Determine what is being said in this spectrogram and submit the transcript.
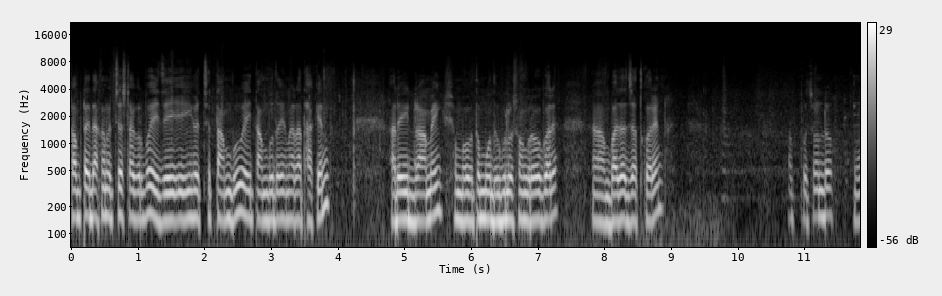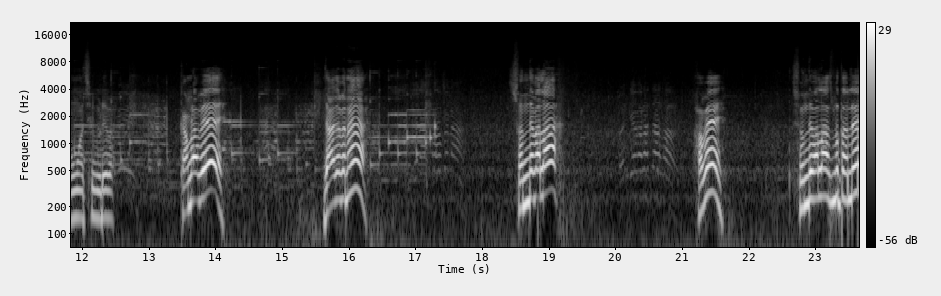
সবটাই দেখানোর চেষ্টা করব। এই যে এই হচ্ছে তাম্বু, এই তাম্বুতে এনারা থাকেন। আর এই ড্রামেই সম্ভবত মধুগুলো সংগ্রহ করে বাজারজাত করেন। প্রচণ্ড মৌমাছি উড়ে কামড়াবে? যাওয়া যাবে না? সন্ধেবেলা? হবে? সন্ধেবেলা আসব তাহলে?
